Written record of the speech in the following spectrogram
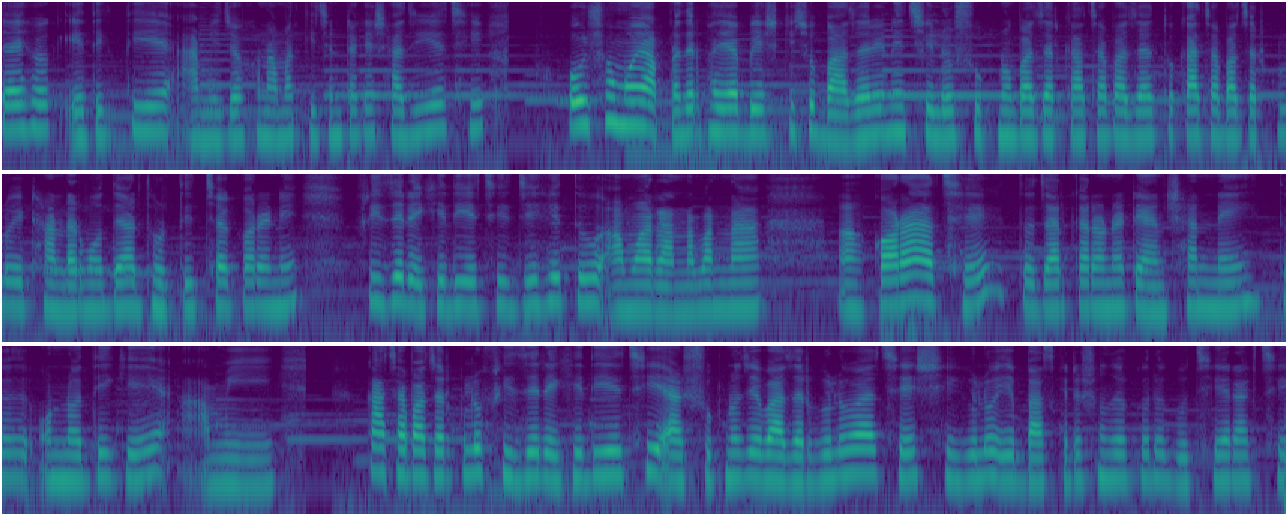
যাই হোক, এদিক দিয়ে আমি যখন আমার কিচেনটাকে সাজিয়েছি, ওই সময় আপনাদের ভাইয়া বেশ কিছু বাজার এনেছিল, শুকনো বাজার, কাঁচা বাজার। তো কাঁচা বাজারগুলো এই ঠান্ডার মধ্যে আর ধরতে ইচ্ছা করেনি ফ্রিজে রেখে দিয়েছি, যেহেতু আমার রান্নাবান্না করা আছে। তো যার কারণে টেনশান নেই। তো অন্যদিকে আমি কাঁচা বাজারগুলো ফ্রিজে রেখে দিয়েছি আর শুকনো যে বাজারগুলো আছে সেগুলো এই বাস্কেটে সুন্দর করে গুছিয়ে রাখছি।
